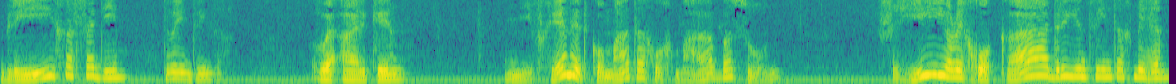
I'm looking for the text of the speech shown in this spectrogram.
בלי חסדים, 22, ועל כן נבחנת קומת החוכמה בזון, שהיא רחוקה 23 מהם,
